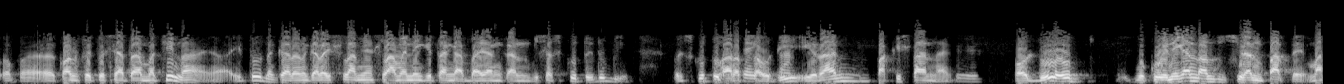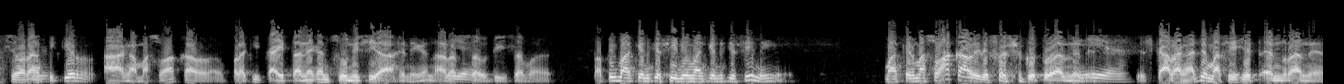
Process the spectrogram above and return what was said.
apa, konflik bersenjata sama Cina ya, itu negara-negara Islam yang selama ini kita nggak bayangkan bisa sekutu itu bersekutu Arab Oke, Saudi, Iran, Pakistan. Nah, Hmm. kalau dulu buku ini kan tahun 94 ya, masih orang Hmm. pikir ah nggak masuk akal, apalagi kaitannya kan Tunisia ini kan Arab Iya. Saudi sama. Tapi makin ke sini makin ke sini makin masuk akal ini persekutuan ini. Iya. Ya, Sekarang aja masih hit and run ya.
